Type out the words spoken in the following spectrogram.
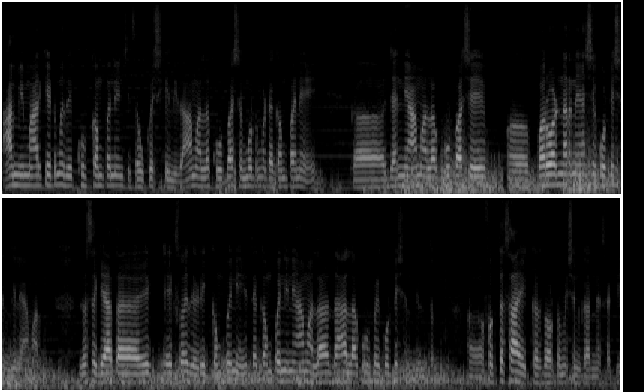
आम्ही मार्केटमध्ये खूप कंपन्यांची चौकशी केली. आम्हाला खूप अशा मोठमोठ्या कंपन्या आहे का ज्यांनी आम्हाला खूप असे परवडणार नाही असे कोटेशन दिले आम्हाला. जसं की आता एक एक्स वाय झेड एक कंपनी आहे त्या कंपनीने आम्हाला दहा लाख रुपये कोटेशन दिलं होतं. फक्त सहा एकरचं ऑटोमेशन करण्यासाठी.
